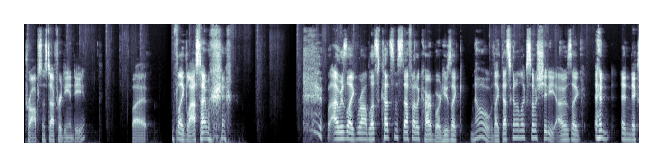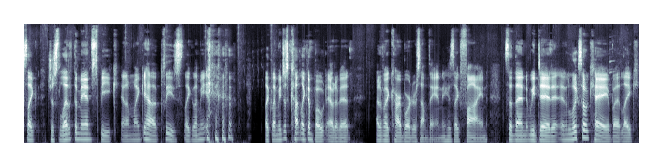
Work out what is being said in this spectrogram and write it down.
props and stuff for D&D. But like last time I was like, Rob, let's cut some stuff out of cardboard. He's like, no, like that's gonna look so shitty. I was like, and and Nick's like, just let the man speak. And I'm like, yeah, please, like let me, like let me just cut like a boat out of it, out of a cardboard or something. And he's like, fine. So then we did, and it looks okay, but like,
